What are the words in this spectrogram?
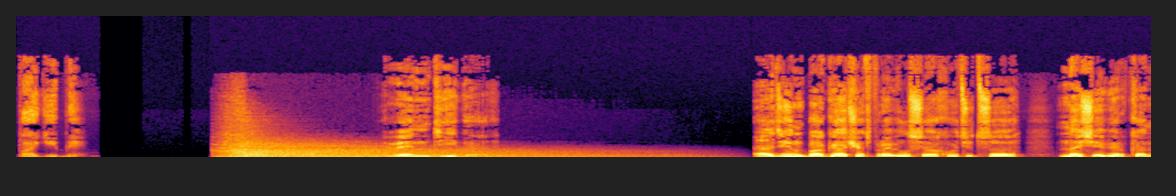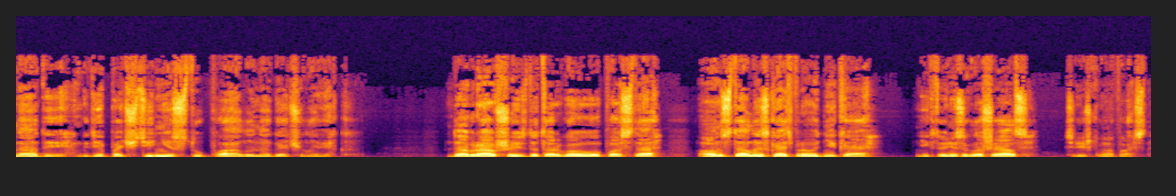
погибли. Вендиго Один богач отправился охотиться на север Канады, где почти не ступала нога человека. Добравшись до торгового поста, он стал искать проводника. Никто не соглашался. Слишком опасно.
